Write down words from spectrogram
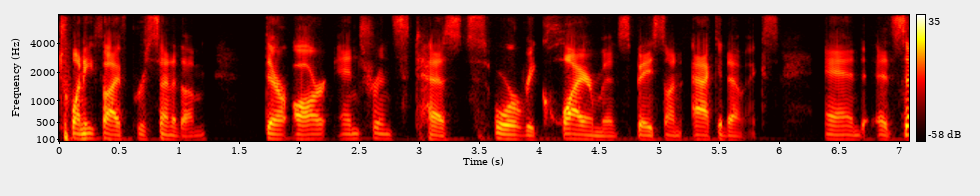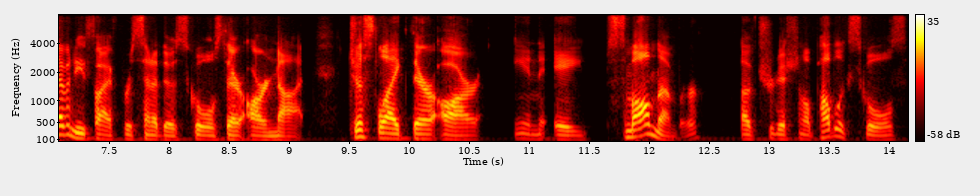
25% of them, there are entrance tests or requirements based on academics. And at 75% of those schools, there are not. Just like there are in a small number of traditional public schools,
